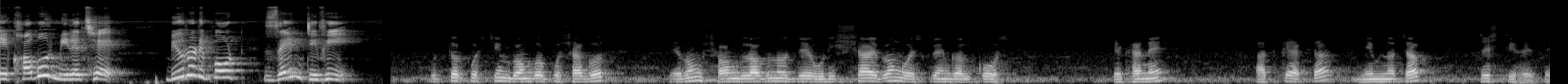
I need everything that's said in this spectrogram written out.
এ খবর মিলেছে। ব্যুরো রিপোর্ট, জেন টিভি। উত্তর, পশ্চিম বঙ্গোপসাগর এবং সংলগ্ন যে উড়িষ্যা এবং ওয়েস্ট বেঙ্গল কোস্ট, এখানে আজকে একটা নিম্নচাপ সৃষ্টি হয়েছে।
